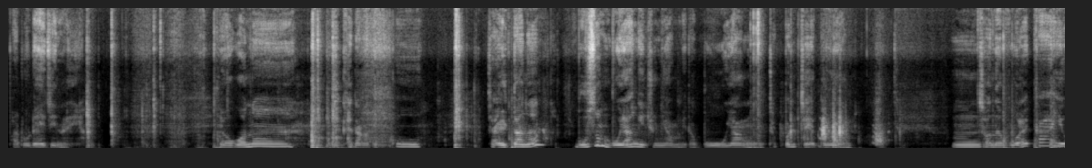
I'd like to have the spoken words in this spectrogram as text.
바로 레진을요. 요거는 이렇게다가 놓고 자 일단은 무슨 모양이 중요합니다. 모양 첫 번째 모양. 음 저는 뭐 할까요?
